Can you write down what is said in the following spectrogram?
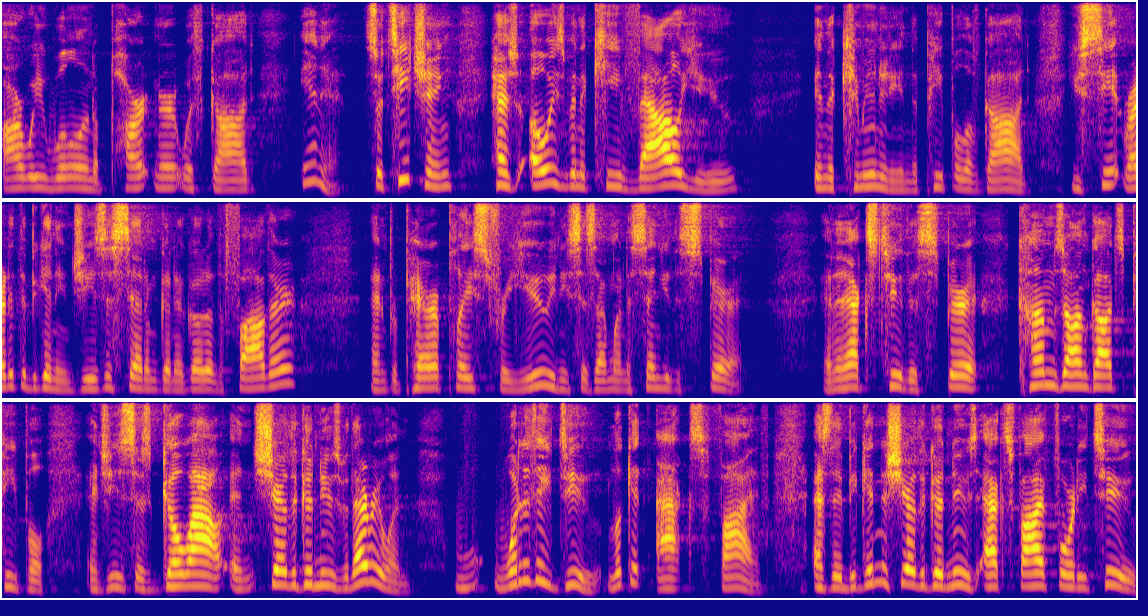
are we willing to partner with God in it. So, teaching has always been a key value in the community, in the people of God. You see it right at the beginning. Jesus said, I'm going to go to the Father and prepare a place for you. And he says, I'm going to send you the Spirit. And in Acts 2, the Spirit comes on God's people, and Jesus says, Go out and share the good news with everyone. What do they do? Look at Acts 5. As they begin to share the good news, Acts 5:42,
